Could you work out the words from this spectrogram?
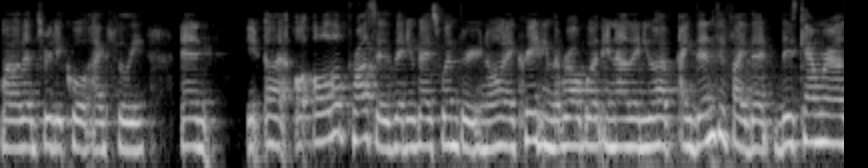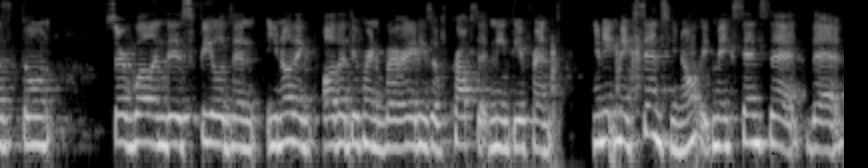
Wow. That's really cool, actually. And uh, all the process that you guys went through, you know, like creating the robot, and now that you have identified that these cameras don't serve well in these fields, and you know, like all the different varieties of crops that need different, and it makes sense, you know, it makes sense that that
